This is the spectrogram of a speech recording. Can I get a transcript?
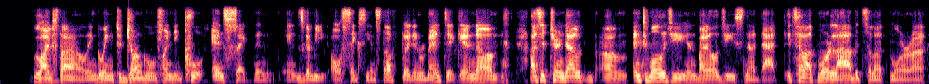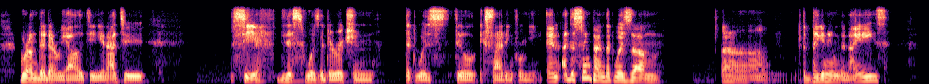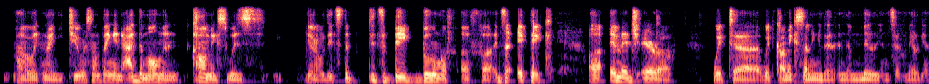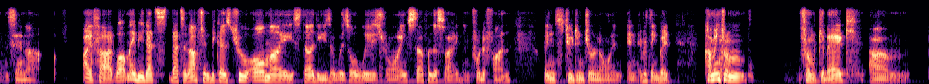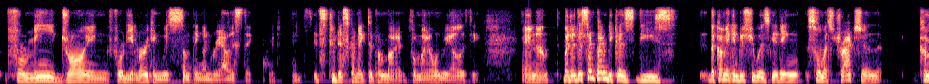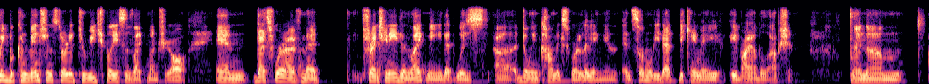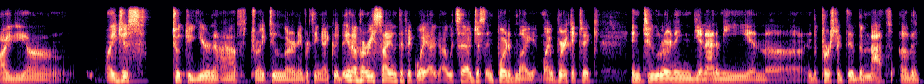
lifestyle and going to jungle, finding cool insect, and, and it's gonna be all sexy and stuff, but and romantic. And um, as it turned out, um, entomology and biology is not that. It's a lot more lab. It's a lot more uh, grounded in reality, and I had to see if this was a direction that was still exciting for me. And at the same time, that was um, uh, the beginning of the 90s, uh, like 92 or something. And at the moment, comics was, you know, it's the it's a big boom of of uh, it's an epic uh, image era with uh, with comics selling in the in the millions and millions. And uh, I thought, well, maybe that's that's an option because through all my studies, I was always drawing stuff on the side and for the fun, in student journal and, and everything. But coming from from Quebec, um, for me, drawing for the American was something unrealistic. It, it's, it's too disconnected from my from my own reality, and um, but at the same time, because these the comic industry was getting so much traction, comic book conventions started to reach places like Montreal, and that's where I've met French Canadian like me that was uh, doing comics for a living, and and suddenly that became a a viable option, and um, I uh, I just took a year and a half tried to learn everything I could in a very scientific way. I, I would say I just imported my my work ethic into learning the anatomy and uh, and the perspective, the math of it.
